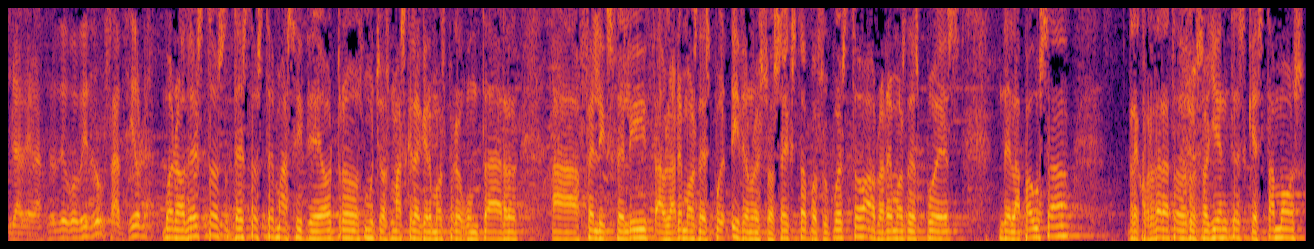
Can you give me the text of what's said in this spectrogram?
Y la delegación de gobierno sanciona. Bueno, de estos, de estos temas y de otros muchos más que le queremos preguntar a Félix Feliz, hablaremos después, y de nuestro sexto, por supuesto, hablaremos después de la pausa. Recordar a todos los oyentes que estamos,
